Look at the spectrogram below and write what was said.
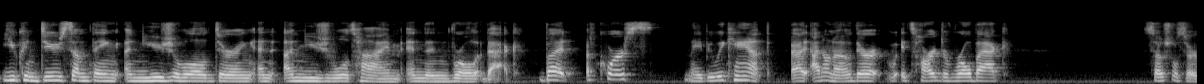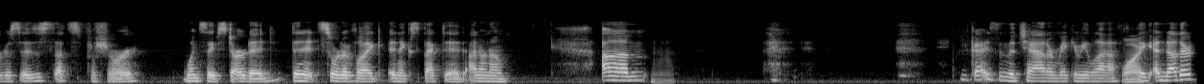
you can do something unusual during an unusual time and then roll it back. But of course, maybe we can't. I, I don't know. There, it's hard to roll back social services. That's for sure. Once they've started, then it's sort of like an expected. I don't know. Um, Hmm. You guys in the chat are making me laugh. Why? Like another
